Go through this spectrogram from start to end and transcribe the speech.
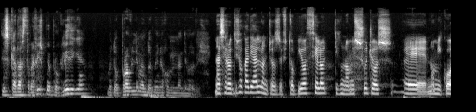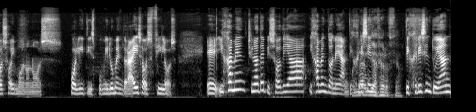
της καταστροφής που προκλήθηκε με το πρόβλημα το οποίο έχουμε να αντιμετωπίσουμε. Να σε ρωτήσω κάτι άλλο, Τζόζεφ, το οποίο θέλω τη γνώμη σου και ως ε, νομικός, όχι μόνο ως πολίτης που μιλούμε τώρα, είσαι ως φίλος. Ε, είχαμε κοινά τα επεισόδια, είχαμε τον ΕΑΝ, τη χρήση, τη χρήση του ΕΑΝ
